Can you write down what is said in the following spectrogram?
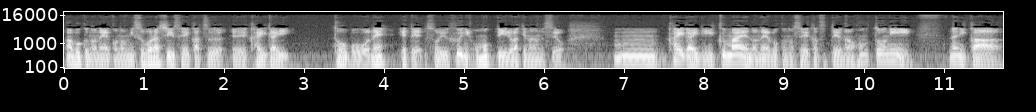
まあ僕のね、このみすぼらしい生活、えー、海外逃亡をね、得て、そういう風に思っているわけなんですよ。うん、海外に行く前のね、僕の生活っていうのは本当に何か、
